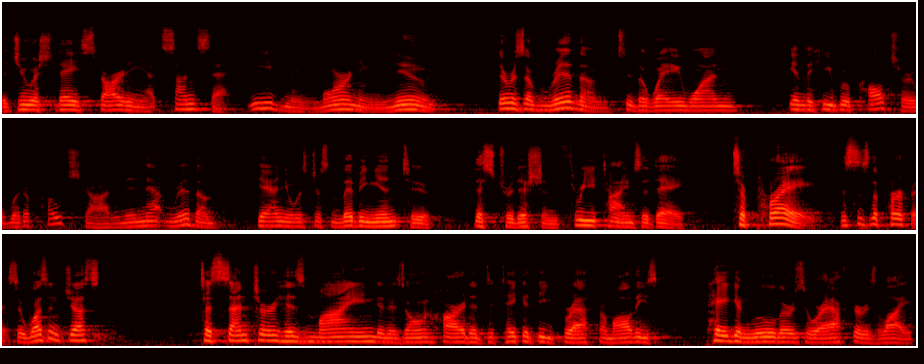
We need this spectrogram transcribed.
The Jewish day starting at sunset, evening, morning, noon. There was a rhythm to the way one in the Hebrew culture would approach God. And in that rhythm, Daniel was just living into this tradition three times a day. To pray, this is the purpose. It wasn't just to center his mind and his own heart and to take a deep breath from all these pagan rulers who were after his life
